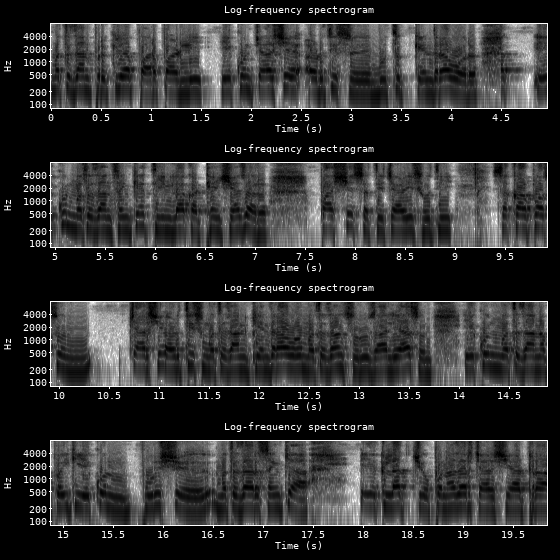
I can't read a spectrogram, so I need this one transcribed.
मतदान प्रक्रिया पार पाडली. एकूण चारशे अडतीस बूथ केंद्रावर एकूण मतदान संख्या तीन लाख अठ्ठ्याऐंशी हजार पाचशे सत्तेचाळीस होती. सकाळपासून चारशे अडतीस मतदान केंद्रावर मतदान सुरू झाले असून एकूण मतदानापैकी एकूण पुरुष मतदार संख्या एक लाख चोपन्न हजार चारशे अठरा.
